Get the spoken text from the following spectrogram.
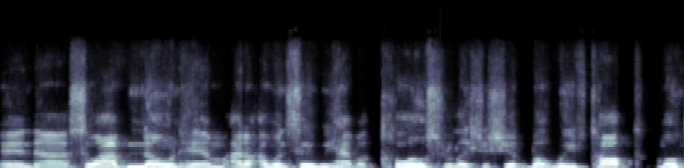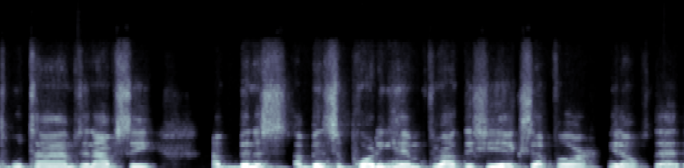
and uh, so I've known him. I don't I wouldn't say we have a close relationship, but we've talked multiple times. And obviously I've been a, I've been supporting him throughout this year, except for, you know, that,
